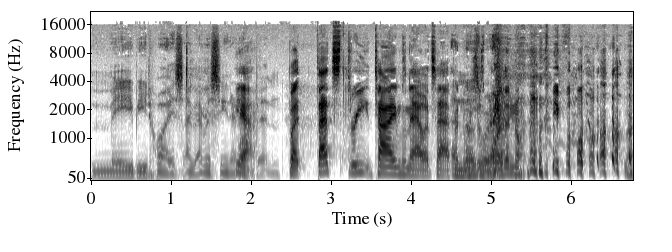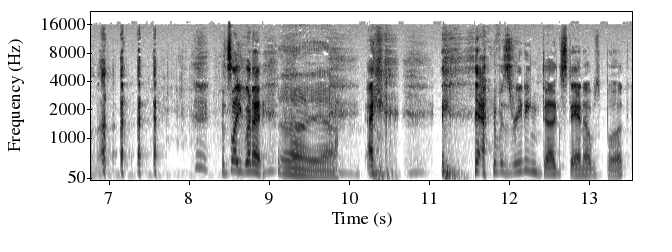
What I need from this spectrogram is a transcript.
maybe twice I've ever seen it Yeah, happen. but that's three times now it's happened, which is were- more than normal people. it's like when I Oh, yeah. I I was reading Doug Stanhope's book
